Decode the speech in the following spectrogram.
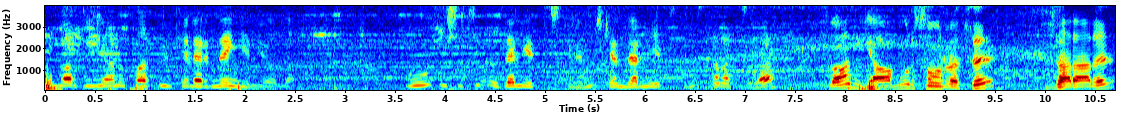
Bunlar dünyanın farklı ülkelerinden geliyorlar. Bu iş için özel yetiştirilmiş, kendilerini yetiştirilmiş sanatçılar. Şu an yağmur sonrası zararı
